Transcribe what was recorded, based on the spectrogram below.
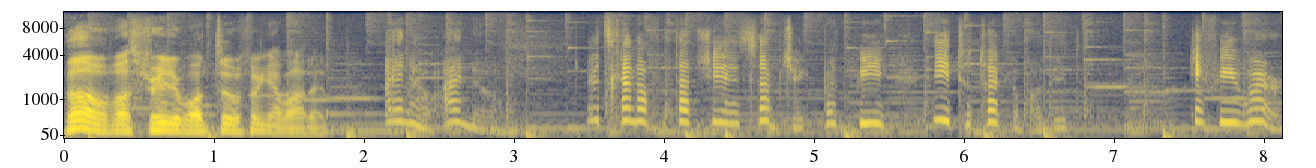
None of us really want to think about it. I know, I know. It's kind of a touchy subject, but we need to talk about it. If we were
